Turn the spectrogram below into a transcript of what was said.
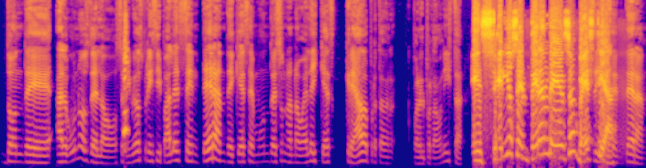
donde algunos de los enemigos principales se enteran de que ese mundo es una novela y que es creado protagon- por el protagonista. ¿En serio se enteran de eso? Sí, se Bestia. enteran.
